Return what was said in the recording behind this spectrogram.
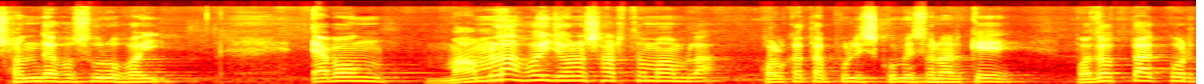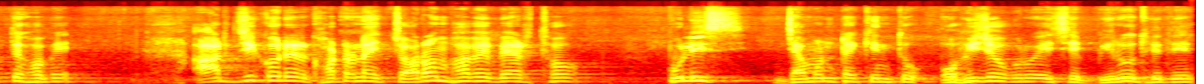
সন্দেহ শুরু হয় এবং মামলা হয় জনস্বার্থ মামলা। কলকাতা পুলিশ কমিশনারকে পদত্যাগ করতে হবে। আরজি করের ঘটনায় চরমভাবে ব্যর্থ। পুলিশ যেমনটা কিন্তু অভিযোগ রয়েছে বিরোধীদের।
